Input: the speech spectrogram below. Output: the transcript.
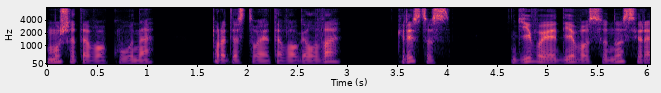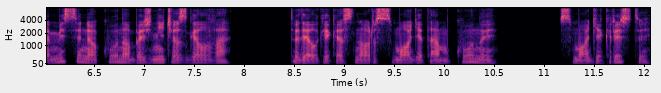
muša tavo kūną, protestuoja tavo galva. Kristus, gyvojo Dievo sūnus, yra mistinio kūno bažnyčios galva. Todėl, kai kas nors smogė tam kūnui, smogė Kristui.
